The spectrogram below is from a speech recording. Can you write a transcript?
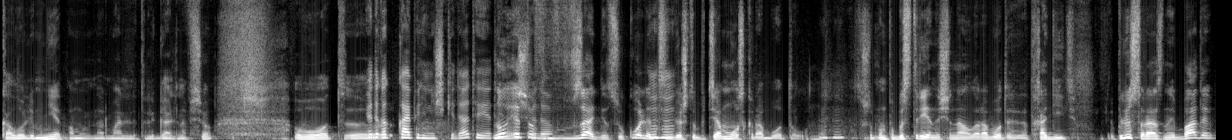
кололи мне, по-моему, нормально, это легально все. Вот. э, Это как капельнички, да? Ты это ну, это в виду? в задницу колят Мгм. тебе, чтобы у тебя мозг работал. Мгм. Чтобы он побыстрее начинал работать, отходить. Плюс разные БАДы,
